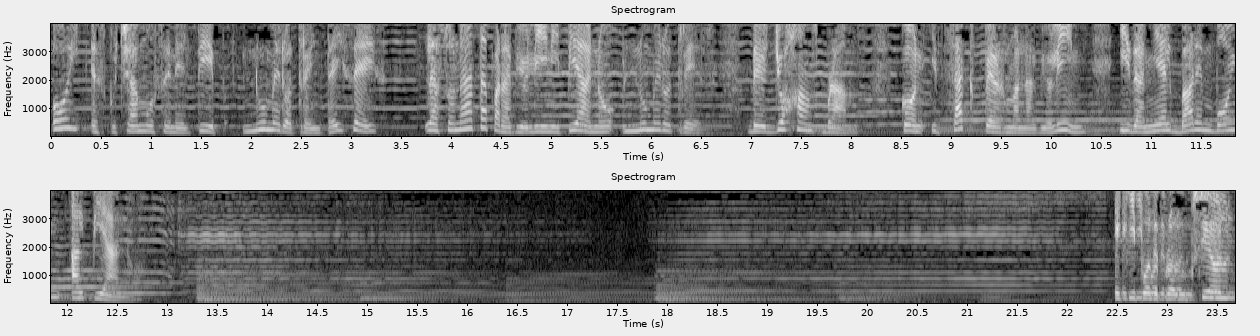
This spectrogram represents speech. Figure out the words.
Hoy escuchamos en el tip número 36 la sonata para violín y piano número 3 de Johannes Brahms con Isaac Perman al violín y Daniel Barenboim al piano. Equipo de producción,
